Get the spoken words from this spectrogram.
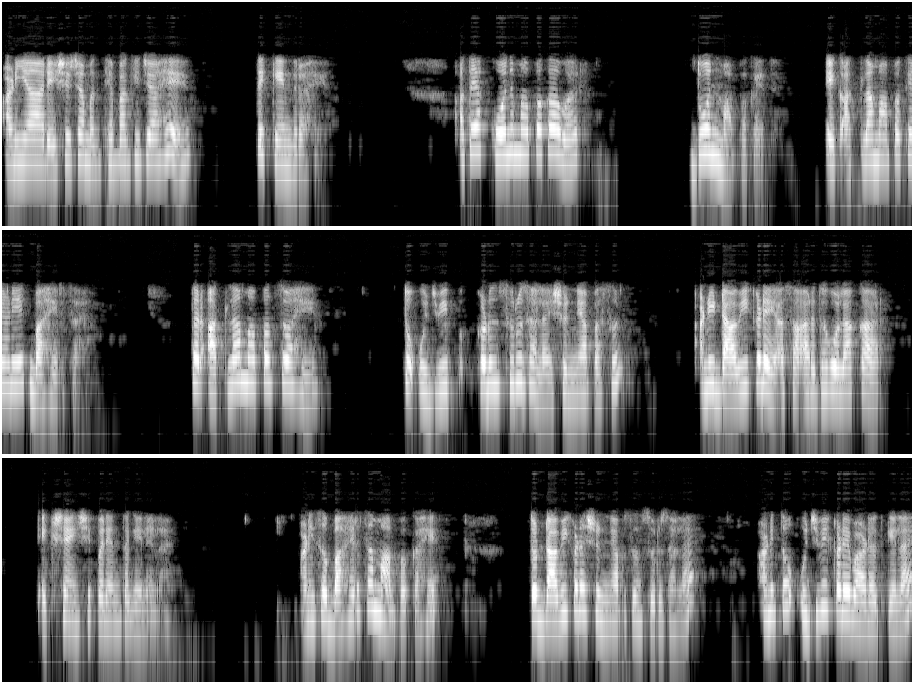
आणि या रेषेच्या मध्यभागी जे आहे ते केंद्र आहे. आता या कोनमापकावर दोन मापक आहेत. एक आतला मापक आहे आणि एक बाहेरचा आहे. तर आतला मापक जो आहे तो उजवीकडून सुरू झालाय शून्यापासून आणि डावीकडे असा अर्धगोलाकार एकशे ऐंशी पर्यंत गेलेला आहे. आणि जो बाहेरचा मापक आहे तो डावीकडे शून्यापासून सुरू झालाय आणि तो उजवीकडे वाढत गेलाय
